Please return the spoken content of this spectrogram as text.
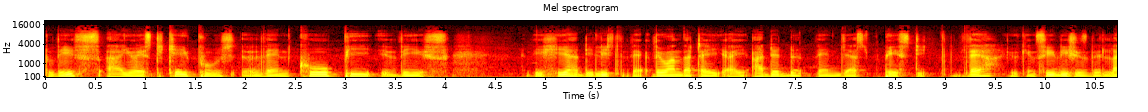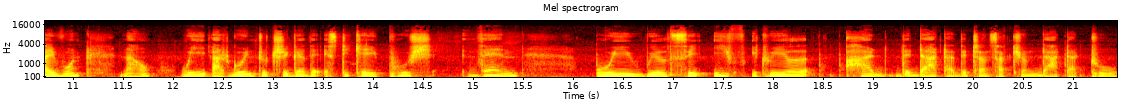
to this uh, your STK push then copy this here delete the, the one that I, I added then just paste it there. You can see this is the live one. Now we are going to trigger the STK push. Then we will see if it will add the data the transaction data to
